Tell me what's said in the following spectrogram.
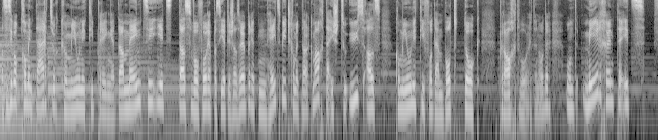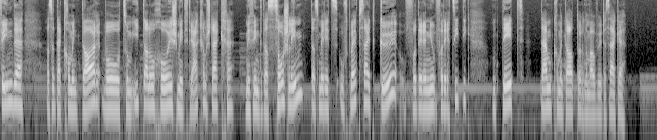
Also sie will Kommentare zur Community bringen. Da meint sie jetzt das, was vorher passiert ist. Also jemand hat einen Hate Speech Kommentar gemacht, der ist zu uns als Community von dem Bot Talk gebracht worden, oder? Und wir könnten jetzt finden, also der Kommentar, der zum Italo gekommen ist mit Dreck am Stecken, wir finden das so schlimm, dass wir jetzt auf die Website gehen von der, von der Zeitung und dort dem Kommentator nochmal würde sagen,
